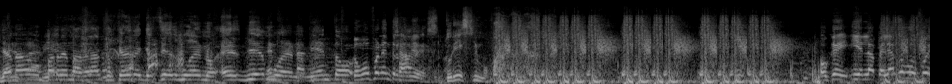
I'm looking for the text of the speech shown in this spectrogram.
dado, ya un par de madrazos. Créeme que sí es bueno, es bien bueno. Entrenamiento... ¿Cómo fue el entrenamiento? ¿sabes? Durísimo. Ok, ¿y en la pelea cómo fue?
